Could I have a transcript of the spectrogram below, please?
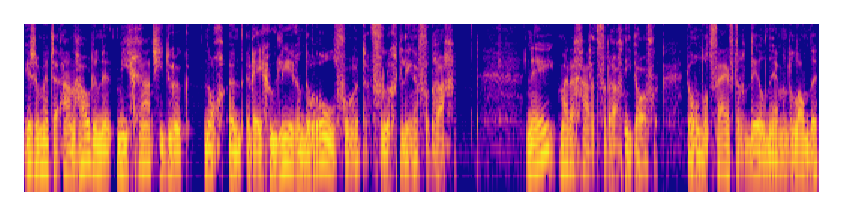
is er met de aanhoudende migratiedruk nog een regulerende rol voor het vluchtelingenverdrag. Nee, maar daar gaat het verdrag niet over. De 150 deelnemende landen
